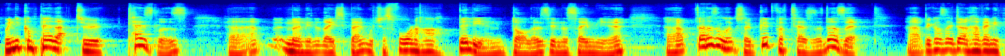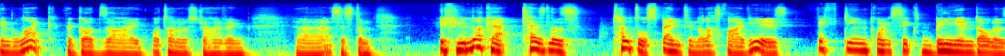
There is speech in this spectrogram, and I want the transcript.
When you compare that to Tesla's uh, money that they spent, which was $4.5 billion in the same year, uh, that doesn't look so good for Tesla, does it? uh, because they don't have anything like the God's Eye autonomous driving uh, system. If you look at Tesla's total spent in the last five years, $15.6 billion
